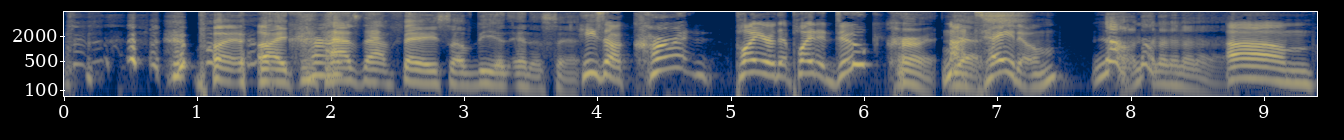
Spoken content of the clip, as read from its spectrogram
but like current- has that face of being innocent. He's a current player that played at Duke, Current, not yes. Tatum. No, no, no, no, no, no. Um,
